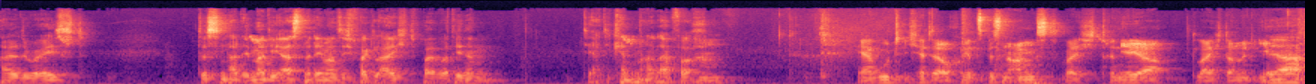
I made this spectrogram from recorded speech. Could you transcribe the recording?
halt raced. Das sind halt immer die ersten, mit denen man sich vergleicht, weil bei denen, ja, die kennt man halt einfach. Hm. Ja gut, ich hätte auch jetzt ein bisschen Angst, weil ich trainiere ja gleich dann mit ihm. Ja,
